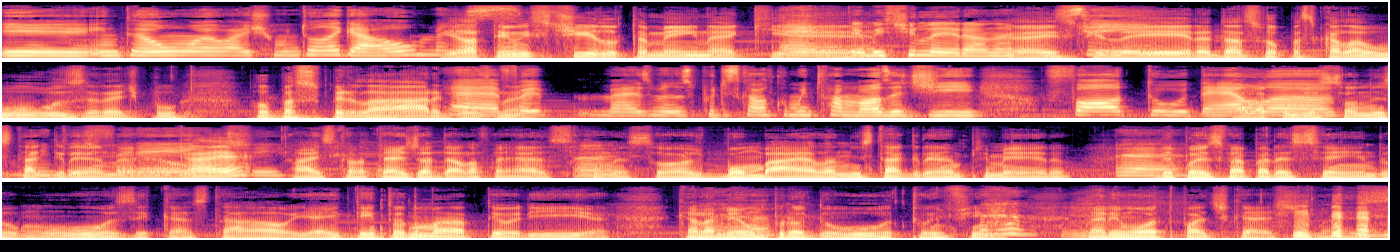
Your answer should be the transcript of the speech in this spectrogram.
E, então eu acho muito legal, mas... E ela tem um estilo também, né? Que é. Tem uma estileira, né? É, estileira, das roupas que ela usa, né? Tipo, roupas super largas, É, né? foi mais ou menos por isso que ela ficou muito famosa de foto dela. Ela começou no Instagram, na real. diferente. Ah, é? A estratégia dela foi essa. É. Começou a bombar ela no Instagram primeiro. É. Depois foi aparecendo músicas e tal. E aí tem toda uma teoria que ela é meio um produto, enfim. Daria um outro podcast. Mas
